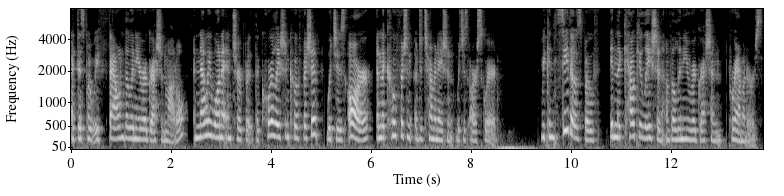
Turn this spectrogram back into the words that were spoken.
At this point, we've found the linear regression model, and now we want to interpret the correlation coefficient, which is r, and the coefficient of determination, which is r squared. We can see those both in the calculation of the linear regression parameters.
